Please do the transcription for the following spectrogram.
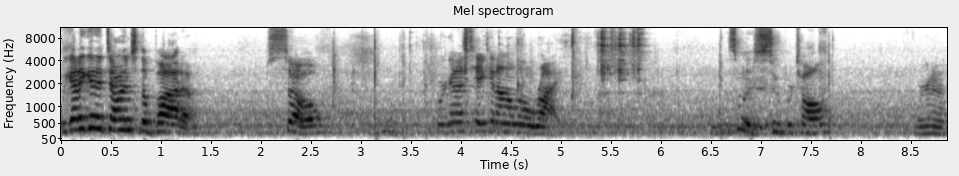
we got to get it down into the bottom. So we're going to take it on a little ride. This one is super tall. We're going to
